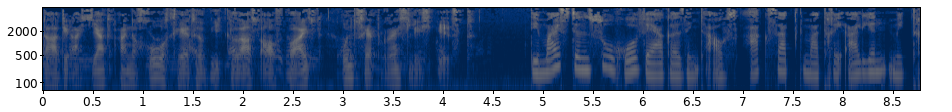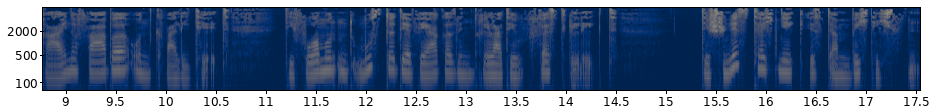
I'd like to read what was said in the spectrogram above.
da die Aktiat eine hohe Härte wie Glas aufweist und zerbrechlich ist. Die meisten Suho-Werke sind aus Aksat-Materialien mit reiner Farbe und Qualität. Die Formen und Muster der Werke sind relativ festgelegt. Die Schnitztechnik ist am wichtigsten.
